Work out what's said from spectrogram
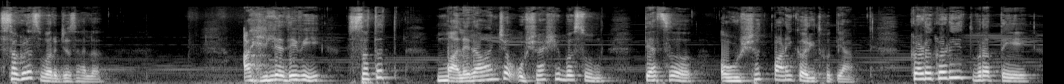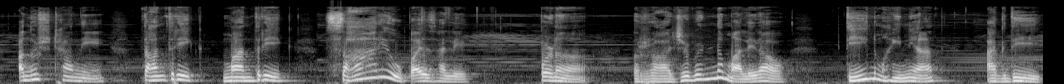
सगळंच वर्ज्य झालं. अहिल्यादेवी सतत मालेरावांच्या उशाशी बसून त्याचं औषध पाणी करीत होत्या. कडकडीत व्रते अनुष्ठाने तांत्रिक मांत्रिक सारे उपाय झाले. पण राजबिंड मालेराव तीन महिन्यात अगदी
